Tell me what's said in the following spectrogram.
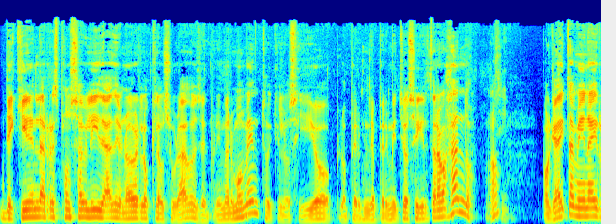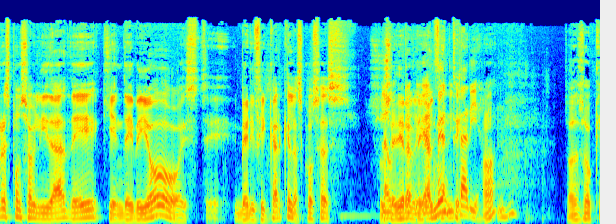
de quién es la responsabilidad de no haberlo clausurado desde el primer momento y que lo siguió, lo le permitió seguir trabajando, ¿no? Sí. Porque ahí también hay responsabilidad de quien debió este, verificar que las cosas sucedieran legalmente. Entonces, ok.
